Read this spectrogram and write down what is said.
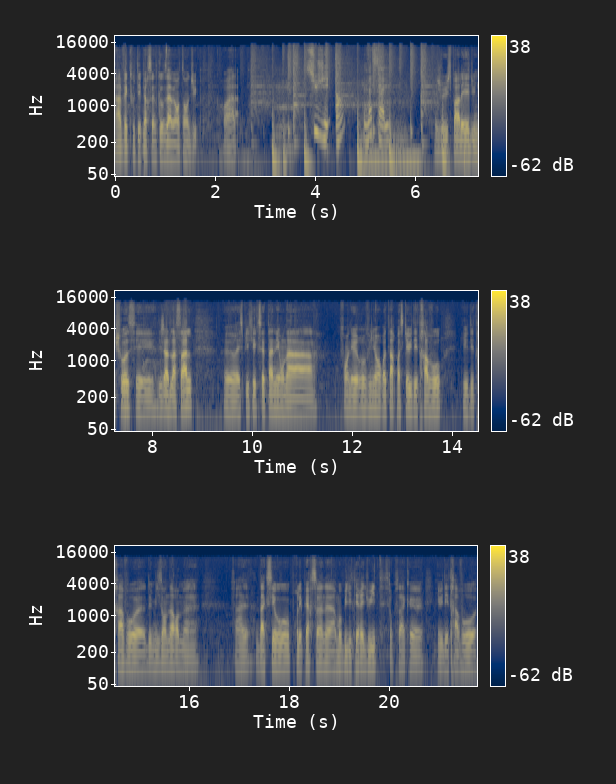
avec toutes les personnes que vous avez entendues. Voilà. Sujet 1, la salle. Je veux juste parler d'une chose, c'est déjà de la salle. Euh, expliquer que cette année, on, a, enfin, on est revenu en retard parce qu'il y a eu des travaux. Il y a eu des travaux euh, de mise en norme, euh, enfin, d'accès pour les personnes à mobilité réduite. C'est pour ça qu'il y a eu des travaux.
